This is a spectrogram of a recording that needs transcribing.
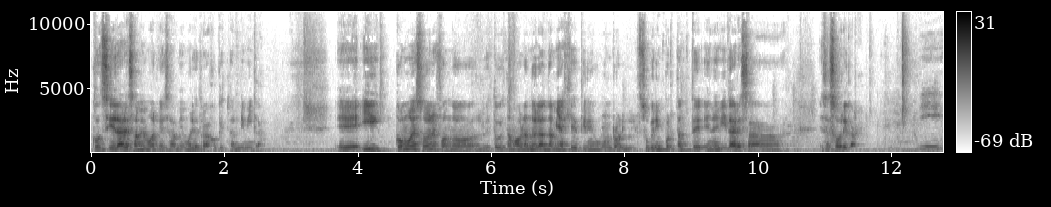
considerar esa memoria, esa memoria de trabajo que es tan limitada. Eh, y como eso, en el fondo, esto que estamos hablando del andamiaje, tiene como un rol súper importante en evitar esa, esa sobrecarga. Y,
